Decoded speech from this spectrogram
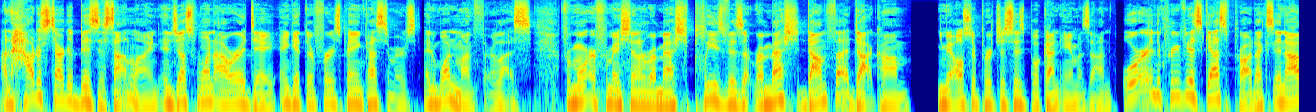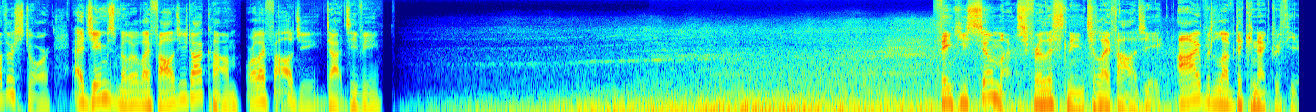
on how to start a business online in just one hour a day and get their first paying customers in one month or less. For more information on Ramesh, please visit rameshdontha.com. You may also purchase his book on Amazon or in the previous guest products in either store at jamesmillerlifeology.com or lifeology.tv. Thank you so much for listening to Lifeology. I would love to connect with you.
